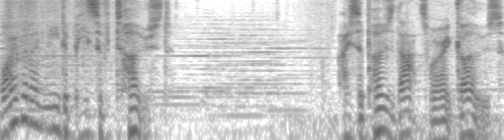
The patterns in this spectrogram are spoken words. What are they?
Why would I need a piece of toast? I suppose that's where it goes.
